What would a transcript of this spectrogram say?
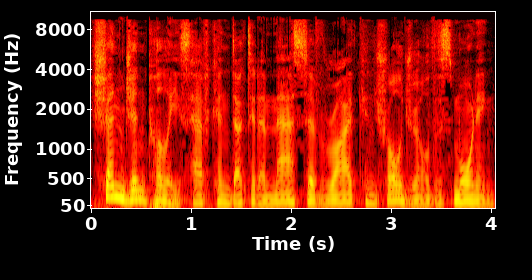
Shenzhen police have conducted a massive riot control drill this morning.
